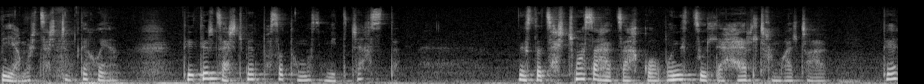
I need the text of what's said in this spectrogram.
Би ямар зарчимтай хүн юм? Тэгээ тэр зарчмыг босод хүмүүс мэдчих хэвээр. Нэгсээ зарчмаасаа хазаахгүй үнэт зүйлээ хайрлж хамгаалж байгаа тий.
